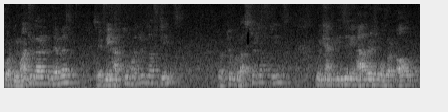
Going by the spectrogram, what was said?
for the modular level. So if we have two modules of genes or two clusters of genes, we can easily average over all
